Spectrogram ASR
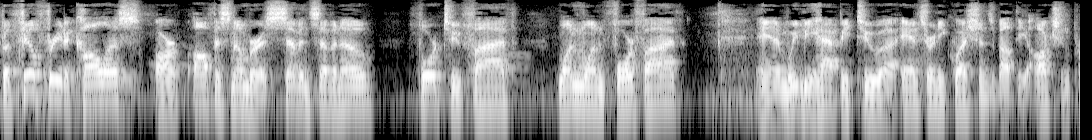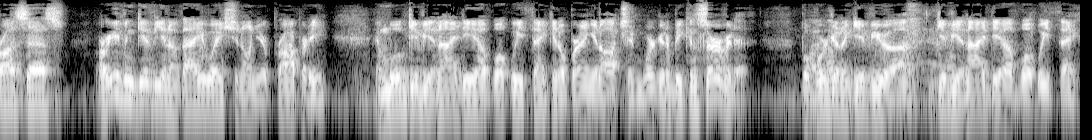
But feel free to call us. Our office number is 770-425-1145. And we'd be happy to uh, answer any questions about the auction process or even give you an evaluation on your property. And we'll give you an idea of what we think it'll bring at auction. We're going to be conservative, but we're going to give you a, give you an idea of what we think.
